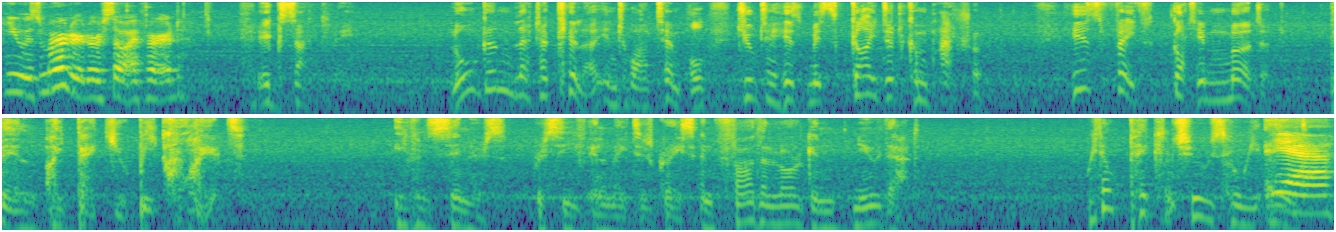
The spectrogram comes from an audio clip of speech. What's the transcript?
He was murdered, or so I've heard. Exactly. Lorgan let a killer into our temple due to his misguided compassion. His faith got him murdered. Bill, I beg you, be quiet. Even sinners receive Ilmater's grace, and Father Lorgan knew that. We don't pick and choose who we aid. Yeah.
